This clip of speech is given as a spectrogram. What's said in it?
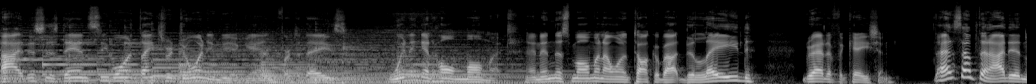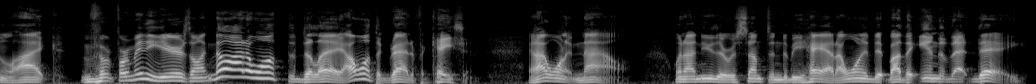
Hi, this is Dan Seaborn. Thanks for joining me again for today's winning at home moment. And in this moment, I want to talk about delayed gratification. That's something I didn't like. For, for many years, I'm like, no, I don't want the delay. I want the gratification. And I want it now. When I knew there was something to be had, I wanted it by the end of that day.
